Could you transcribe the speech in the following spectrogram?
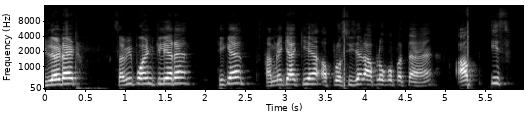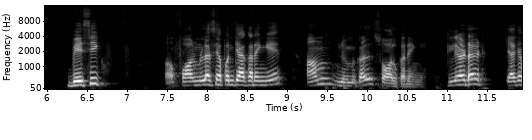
clear that सभी पॉइंट क्लियर है? ठीक है? हमने क्या किया? अब प्रोसीजर आप लोग को पता है। अब इस बेसिक फॉर्मूला से अपन क्या करेंगे? हम न्यूमिकल सॉल्व करेंगे। क्लियर डेट क्या क्या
